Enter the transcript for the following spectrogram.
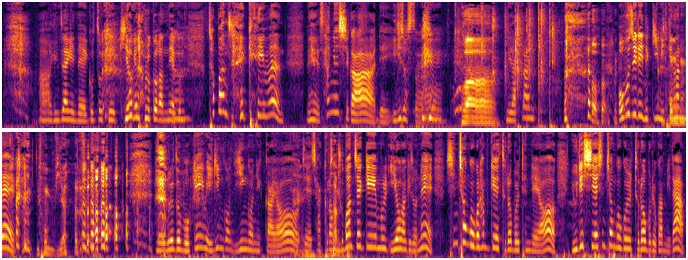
아, 굉장히 네, 이것도 기, 기억에 남을 것 같네요. 그럼 첫 번째 게임은 네, 상윤 씨가 네, 이기셨어요. 와. 네, 약간 어부지리 느낌이 있긴 한데 너무 미안하다. 네, 그래도 뭐 게임에 이긴 건 이긴 거니까요. 네, 이제 자, 그럼 감사합니다. 두 번째 게임을 이어가기 전에 신청곡을 함께 들어볼 텐데요. 유리 씨의 신청곡을 들어보려고 합니다.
